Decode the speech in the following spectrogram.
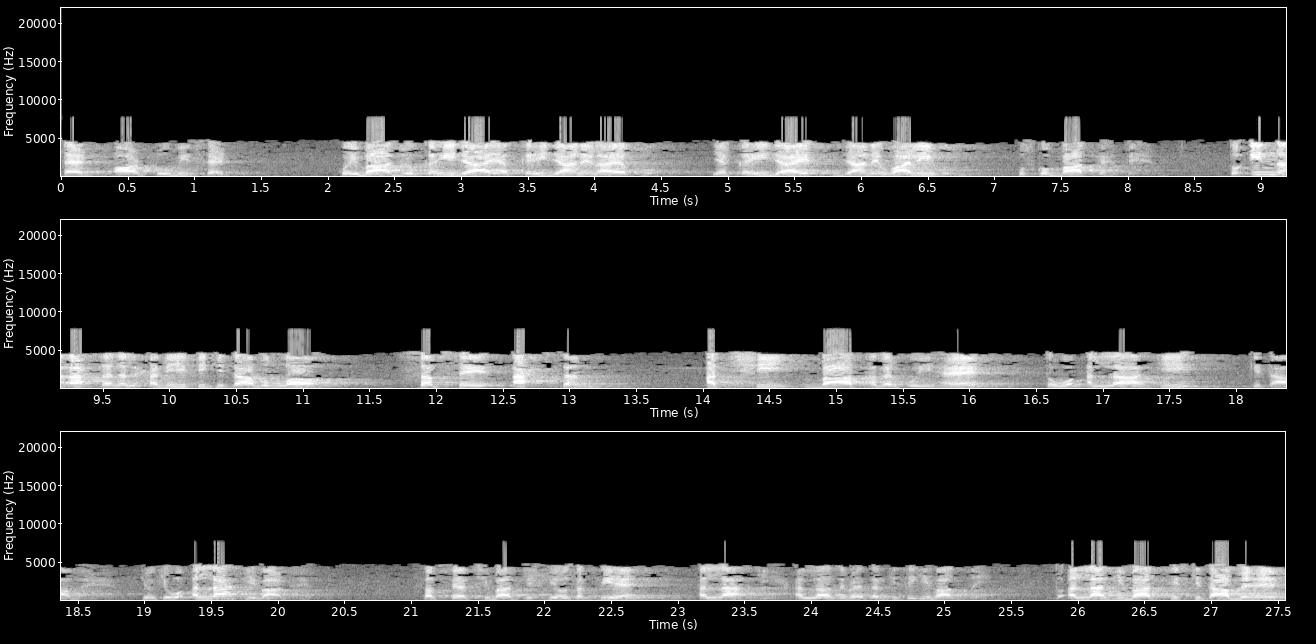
سیڈ اور ٹو بی سیڈ کوئی بات جو کہی جائے یا کہیں جانے لائق ہو یا کہی جائے جانے والی ہو۔ اس کو بات کہتے ہیں۔ تو ان احسن الحدیث کتاب اللہ، سب سے احسن، اچھی بات اگر کوئی ہے، تو وہ اللہ کی کتاب ہے۔ کیونکہ وہ اللہ کی بات ہے۔ سب سے اچھی بات کس کی ہو سکتی ہے؟ اللہ کی۔ اللہ سے بہتر کسی کی بات نہیں۔ تو اللہ کی بات کس کتاب میں ہے؟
